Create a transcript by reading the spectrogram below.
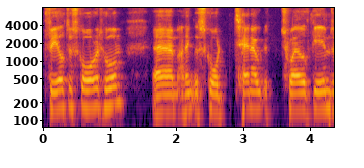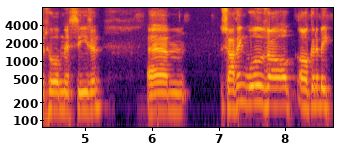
fail to score at home. Um, I think they've scored 10 out of 12 games at home this season. Um, so I think Wolves are, are going to be,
